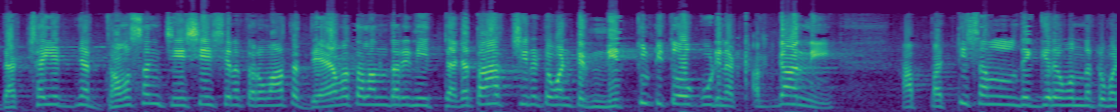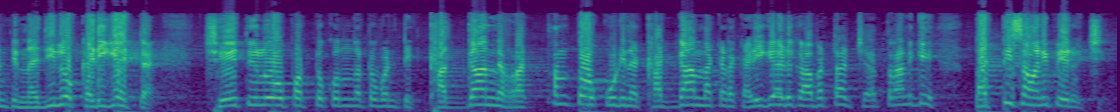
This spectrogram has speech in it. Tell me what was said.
దక్షయజ్ఞ ధ్వంసం చేసేసిన తరువాత దేవతలందరినీ తెగటార్చినటువంటి నెత్తుటితో కూడిన ఖడ్గాన్ని ఆ పట్టిసం దగ్గర ఉన్నటువంటి నదిలో కడిగేట. చేతిలో పట్టుకున్నటువంటి ఖడ్గాన్ని రక్తంతో కూడిన ఖడ్గాన్ని అక్కడ కడిగాడు కాబట్టి ఆ క్షేత్రానికి పట్టిసం అని పేరు వచ్చింది.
